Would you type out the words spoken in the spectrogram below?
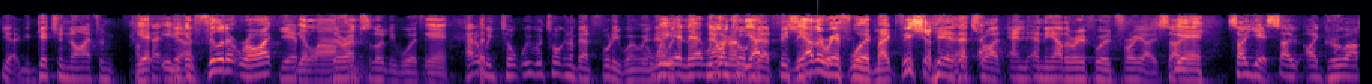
yeah, you get your knife and cut Yeah, that. if you know, can fillet it right, Yeah, you're laughing. they're absolutely worth it. Yeah. How did But- we talk? We were talking about footy, weren't we? we, we're, and now now we're talking the, about fishing. the other F word, mate, fishing. yeah, that's right. And and the other F word, Freo. So Yeah. so yes, so I grew up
